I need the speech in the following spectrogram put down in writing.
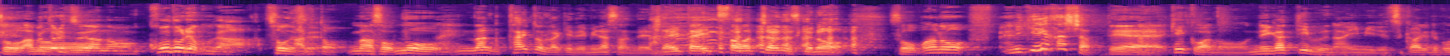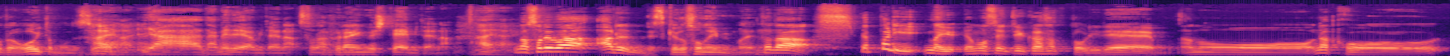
そう、あの、とりあえず、あの、行動力がそうですあると。まあそう、もう、はいなんかタイトルだけで皆さんね、大体伝わっちゃうんですけど、そう、あの、見切り発車って、はい結構あの、ネガティブな意味で使われることが多いと思うんですよ。はいはいはいやー、ダメだよ、みたいな。そんなフライングして、みたいな。はいはい。まあ、それはあるんですけど、その意味もね。うんただ、やっぱり、今、山本さん言ってくださった通りで、あのーなんかこう、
